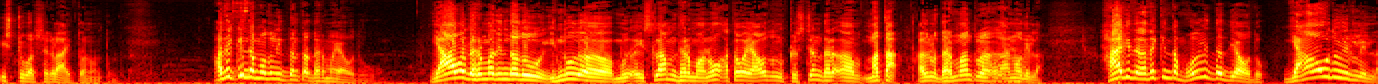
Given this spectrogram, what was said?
ಇಷ್ಟು ವರ್ಷಗಳಾಯಿತು ಅನ್ನುವಂಥದ್ದು. ಅದಕ್ಕಿಂತ ಮೊದಲು ಇದ್ದಂಥ ಧರ್ಮ ಯಾವುದು? ಯಾವ ಧರ್ಮದಿಂದ ಅದು ಹಿಂದೂ ಇಸ್ಲಾಂ ಧರ್ಮನೋ ಅಥವಾ ಯಾವುದೊಂದು ಕ್ರಿಶ್ಚಿಯನ್ ಧರ್ ಮತ ಅದನ್ನು ಧರ್ಮ ಅಂತ ಅನ್ನೋದಿಲ್ಲ. ಹಾಗಿದ್ರೆ ಅದಕ್ಕಿಂತ ಮೊದಲಿದ್ದದ್ದು ಯಾವುದು? ಯಾವುದೂ ಇರಲಿಲ್ಲ.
